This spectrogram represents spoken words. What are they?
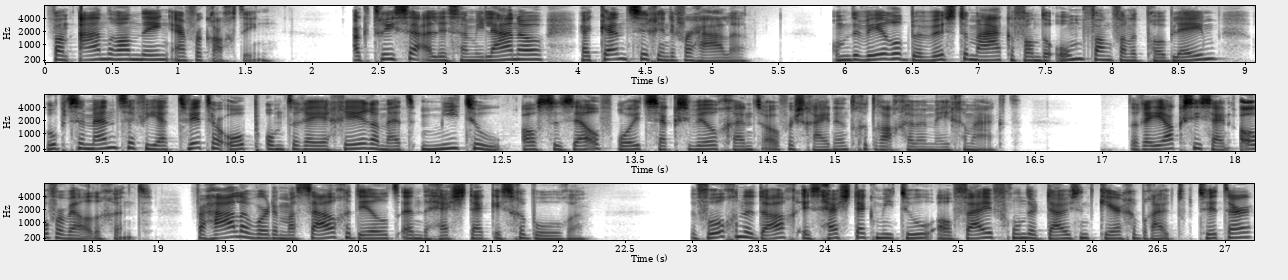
van aanranding en verkrachting. Actrice Alyssa Milano herkent zich in de verhalen. Om de wereld bewust te maken van de omvang van het probleem, roept ze mensen via Twitter op om te reageren met MeToo als ze zelf ooit seksueel grensoverschrijdend gedrag hebben meegemaakt. De reacties zijn overweldigend. Verhalen worden massaal gedeeld en de hashtag is geboren. De volgende dag is hashtag MeToo al 500.000 keer gebruikt op Twitter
